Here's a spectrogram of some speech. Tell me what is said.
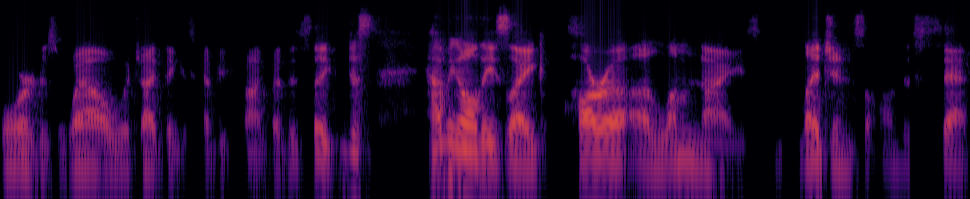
forward as well, which I think is going to be fun. But it's like just having all these like horror alumni legends on the set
